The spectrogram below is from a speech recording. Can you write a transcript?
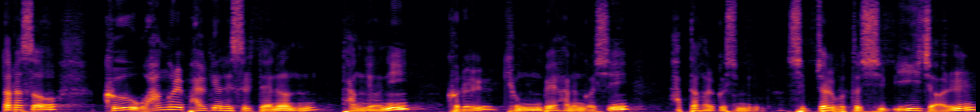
따라서 그 왕을 발견했을 때는 당연히 그를 경배하는 것이 합당할 것입니다. 10절부터 12절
